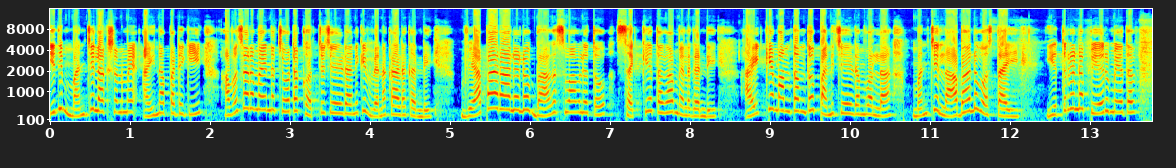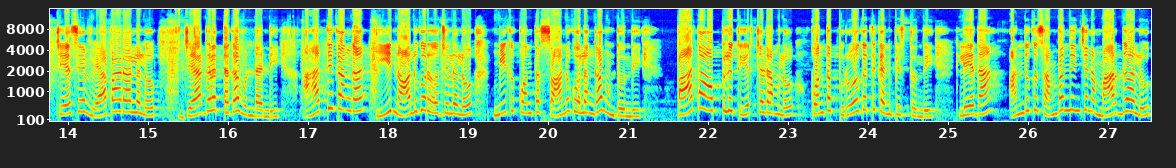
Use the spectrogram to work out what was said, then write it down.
ఇది మంచి లక్షణమే అయినప్పటికీ అవసరమైన చోట ఖర్చు చేయడానికి వెనకాడకండి. వ్యాపారాలలో భాగస్వాములతో సఖ్యతగా మెలగండి. ఐక్యమంతంతో పనిచేయడం వల్ల మంచి లాభాలు వస్తాయి. ఇతరుల పేరు మీద చేసే వ్యాపారాలలో జాగ్రత్తగా ఉండండి. ఆర్థికంగా ఈ నాలుగు రోజులలో మీకు కొంత సానుకూలంగా ఉంటుంది. పాత అప్పులు తీర్చడంలో కొంత పురోగతి కనిపిస్తుంది. లేదా అందుకు సంబంధించిన మార్గాలు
